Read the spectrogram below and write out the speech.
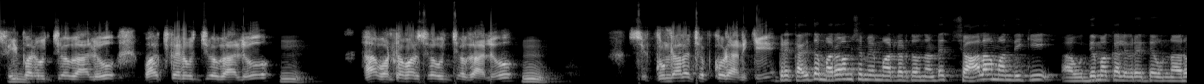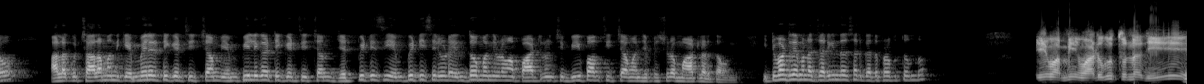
స్వీపర్ ఉద్యోగాలు వాచ్మెన్ ఉద్యోగాలు వంట మనుషుల ఉద్యోగాలు. సిగ్గుండాలో చెప్పుకోవడానికి? ఇక్కడ కవిత మరో అంశం ఏం మాట్లాడుతుందంటే చాలా మందికి ఆ ఉద్యమకాలు ఎవరైతే ఉన్నారో వాళ్ళకు చాలామందికి ఎమ్మెల్యే టికెట్స్ ఇచ్చాం ఎంపీలుగా టికెట్స్ ఇచ్చాం జెడ్పీటీసీ ఎంపీటీసీలు కూడా ఎంతోమంది కూడా మా పార్టీ నుంచి బీఫామ్స్ ఇచ్చామని చెప్పేసి కూడా మాట్లాడుతూ ఉంది. ఇటువంటిది ఏమైనా జరిగిందా సార్ గత ప్రభుత్వంలో? మేము మేము అడుగుతున్నది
